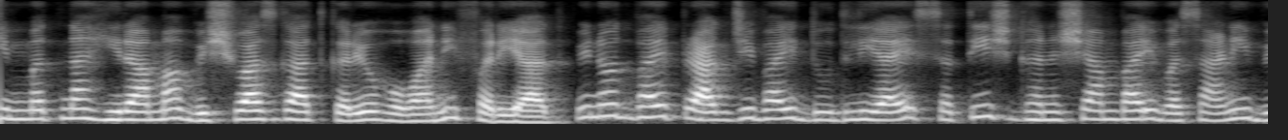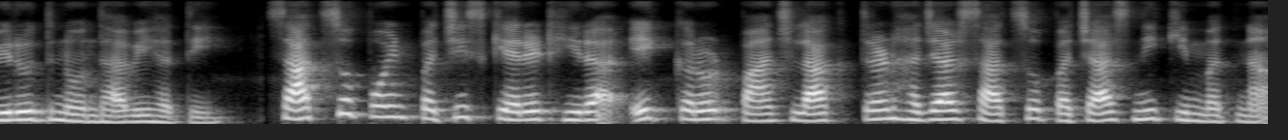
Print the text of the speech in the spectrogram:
કિંમતના હીરામાં વિશ્વાસઘાત કર્યો હોવાની ફરિયાદ વિનોદભાઈ પ્રાગજીભાઈ દુધલિયાએ સતીશ ઘનશ્યામભાઈ વસાણી વિરુદ્ધ નોંધાવી હતી. સાતસો પોઈન્ટ પચીસ કેરેટ હીરા એક કરોડ પાંચ લાખ ત્રણ હજાર સાતસો પચાસની કિંમતના.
